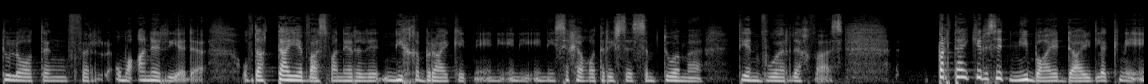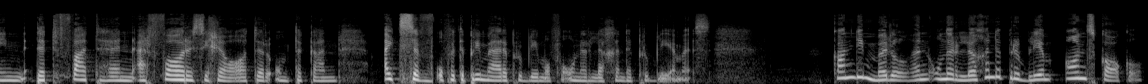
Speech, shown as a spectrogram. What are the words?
toelating vir om 'n ander rede of dat tye was wanneer hulle nie gebruik het nie en die, en die, en die psigiatriese simptome teenwoordig was. Partykeer is dit nie baie duidelik nie en dit vat 'n ervare psigiater om te kan uitsif of dit 'n primêre probleem of 'n onderliggende probleem is. Kan die middel 'n onderliggende probleem aanskakel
